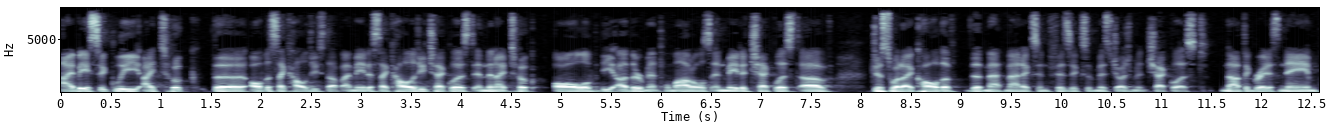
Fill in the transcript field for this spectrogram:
I basically I took the all the psychology stuff. I made a psychology checklist, and then I took all of the other mental models and made a checklist of just what I call the the mathematics and physics of misjudgment checklist. Not the greatest name,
